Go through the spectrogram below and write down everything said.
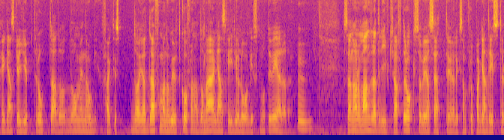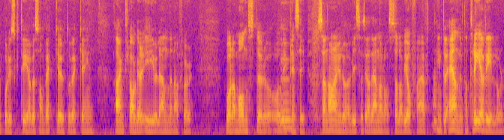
är, ganska djupt rotad och de är nog faktiskt, där får man nog utgå från att de är ganska ideologiskt motiverade. Mm. Sen har de andra drivkrafter också. Vi har sett det, liksom propagandister på rysk TV som vecka ut och vecka in anklagar EU-länderna för vara monster och, och mm. i princip. Sen har han ju då visat sig att en av dem, Salavjov, har haft, ja. inte en utan tre villor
